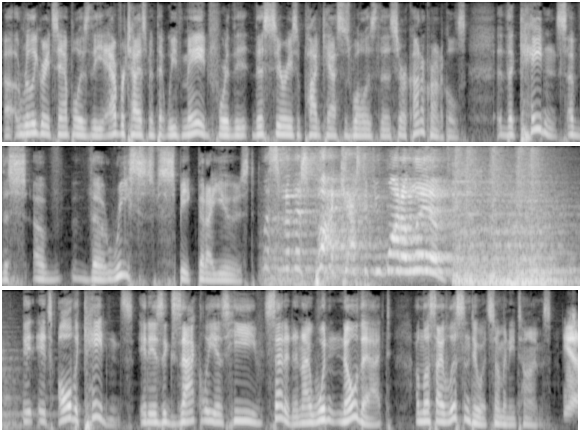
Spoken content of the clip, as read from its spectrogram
uh, a really great sample is the advertisement that we've made for the this series of podcasts as well as the Sarah Connor Chronicles. The cadence of this of the Reese speak that I used. Listen to this podcast if you want to live. It, it's all the cadence. It is exactly as he said it, and I wouldn't know that unless I listen to it so many times. Yeah.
